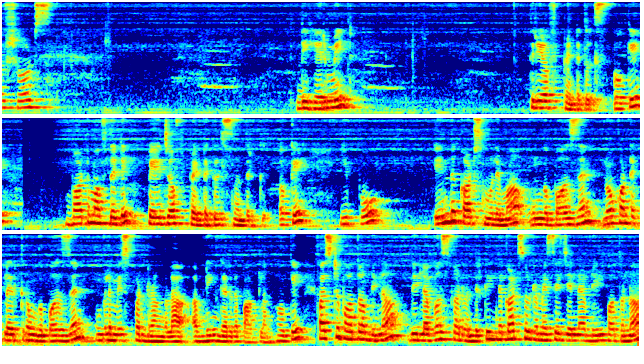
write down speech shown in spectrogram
of swords the hermit three of pentacles okay bottom of the deck page of pentacles வந்திருக்கு. ஓகே இப்போது இந்த கார்ட்ஸ் மூலயமா உங்கள் பர்சன் நோ காண்டாக்டில் இருக்கிற உங்கள் பர்சன் உங்களை மிஸ் பண்ணுறாங்களா அப்படிங்கிறத பார்க்கலாம். ஓகே ஃபஸ்ட்டு பார்த்தோம் அப்படின்னா தி லவ்வர்ஸ் கார்டு வந்திருக்கு. இந்த கார்டு சொல்கிற மெசேஜ் என்ன அப்படின்னு பார்த்தோன்னா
